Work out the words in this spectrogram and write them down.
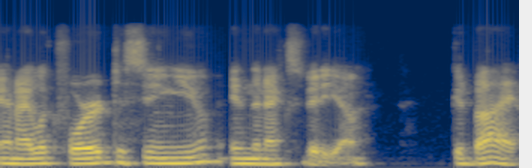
and I look forward to seeing you in the next video. Goodbye.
